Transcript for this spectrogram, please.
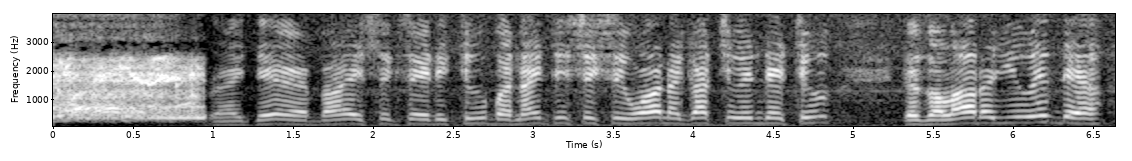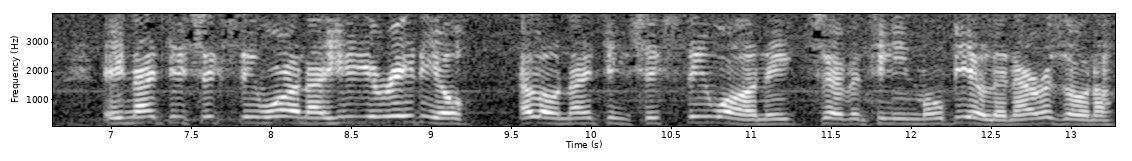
Carolinas. Right there, by 682. By 1961, I got you in there too. There's a lot of you in there. Hey, 1961, I hear your radio. Hello, 1961, 817 Mobile in Arizona.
